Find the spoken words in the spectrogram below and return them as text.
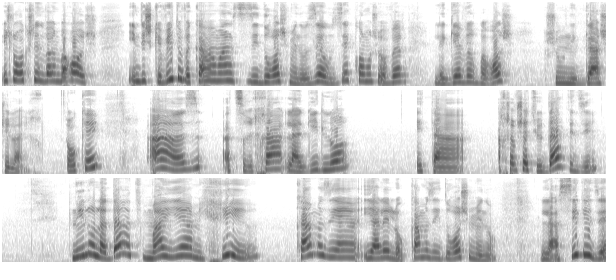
יש לו רק שני דברים בראש. אם תשכבי איתו וכמה מאמץ זה ידרוש ממנו. זהו, זה כל מה שעובר לגבר בראש כשהוא ניגש אלייך, אוקיי? אז את צריכה להגיד לו את ה... עכשיו שאת יודעת את זה, תני לו לדעת מה יהיה המחיר, כמה זה יעלה לו, כמה זה ידרוש ממנו להשיג את זה,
